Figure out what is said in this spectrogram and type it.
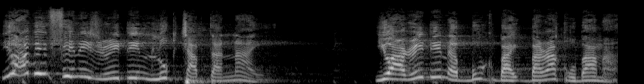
You haven't finished reading Luke chapter 9. You are reading a book by Barack Obama.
